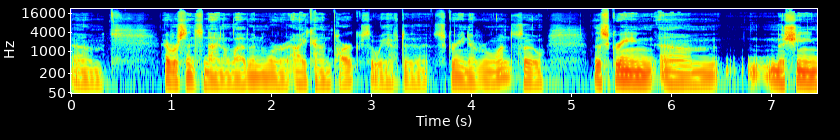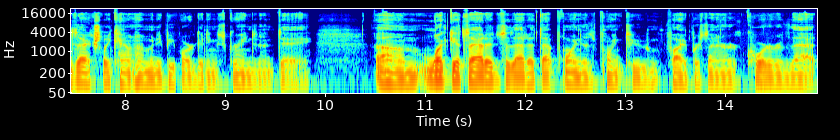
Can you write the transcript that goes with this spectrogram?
Um, ever since 9 11, we're Icon Park, so we have to screen everyone. So, the screen um, machines actually count how many people are getting screened in a day. Um, what gets added to that at that point is 0.25% or a quarter of that,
